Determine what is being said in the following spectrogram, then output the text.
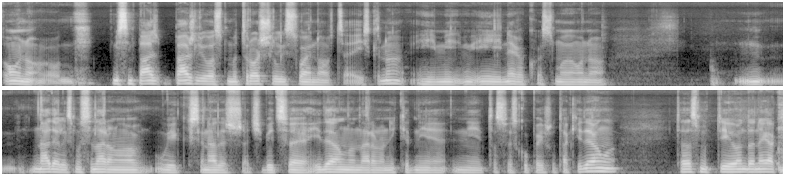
ono, mislim, pažljivo smo trošili svoje novce, iskreno, i, mi, i nekako smo, ono, nadali smo se, naravno, uvijek se nadaš da će biti sve idealno, naravno nikad nije, nije to sve skupa išlo tako idealno, tada smo ti onda nekako,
